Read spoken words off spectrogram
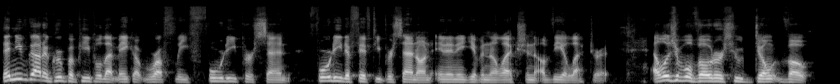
Then you've got a group of people that make up roughly 40% 40 to 50% on in any given election of the electorate. Eligible voters who don't vote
